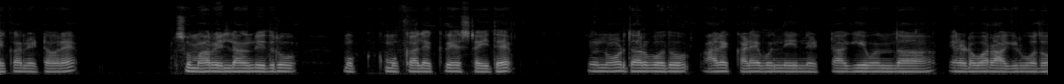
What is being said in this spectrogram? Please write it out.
ಏಕ ನೆಟ್ಟವ್ರೆ ಸುಮಾರು ಇಲ್ಲ ಇದ್ರೂ ಮುಕ್, ಮುಕ್ಕಾಲು ಎಕರೆ ಅಷ್ಟೈತೆ ನೀವು ನೋಡ್ತಾ ಇರ್ಬೋದು, ಆಲೆ ಕಳೆ ಬಂದು ನೆಟ್ಟಾಗಿ ಒಂದು ಎರಡು ವಾರ ಆಗಿರ್ಬೋದು.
